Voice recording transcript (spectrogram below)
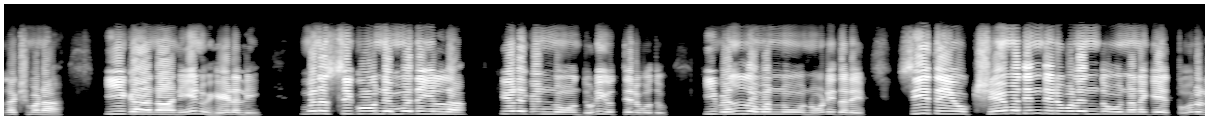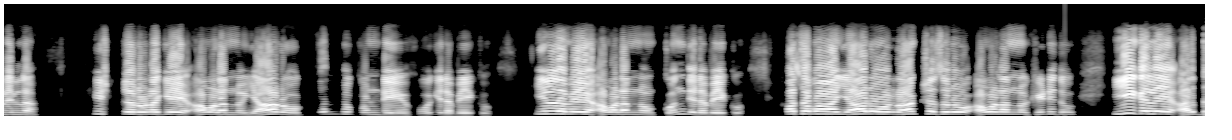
ಲಕ್ಷ್ಮಣ, ಈಗ ನಾನೇನು ಹೇಳಲಿ? ಮನಸ್ಸಿಗೂ ನೆಮ್ಮದಿಯಿಲ್ಲ. ಎಡಗಣ್ಣು ದುಡಿಯುತ್ತಿರುವುದು. ಇವೆಲ್ಲವನ್ನು ನೋಡಿದರೆ ಸೀತೆಯು ಕ್ಷೇಮದಿಂದಿರುವಳೆಂದು ನನಗೆ ತೋರಲಿಲ್ಲ. ಇಷ್ಟರೊಳಗೆ ಅವಳನ್ನು ಯಾರೋ ಕದ್ದುಕೊಂಡೇ ಹೋಗಿರಬೇಕು. ಇಲ್ಲವೇ ಅವಳನ್ನು ಕೊಂದಿರಬೇಕು. ಅಥವಾ ಯಾರೋ ರಾಕ್ಷಸರು ಅವಳನ್ನು ಹಿಡಿದು ಈಗಲೇ ಅರ್ಧ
